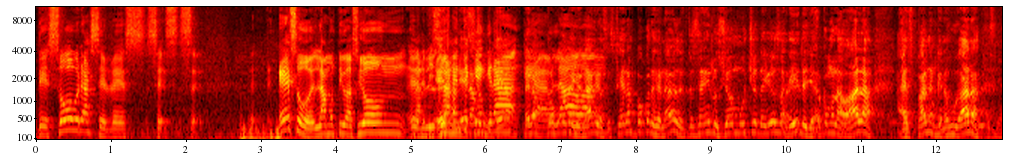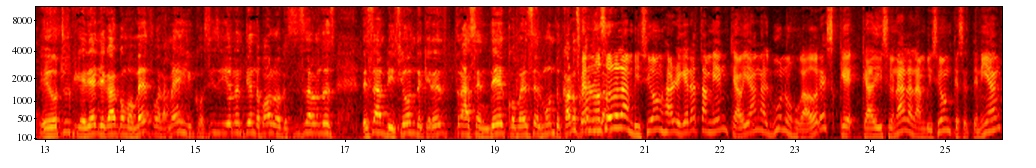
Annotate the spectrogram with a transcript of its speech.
de sobra se- se- eso, la motivación, La la, la gente Eran- que, gra, eran- que eran pocos legionarios, es que eran pocos legionarios, entonces tenían ilusión muchos de ellos salir, de llegar como la bala a España, que no jugara, y otros que querían llegar como Medford a México, sí, sí, yo lo entiendo, Pablo, lo que estás hablando es de esa ambición de querer trascender, comerse el mundo. Carlos Pero no Campos, solo la ambición, Harry, era también que habían algunos jugadores que, que adicional a la ambición que se tenían,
